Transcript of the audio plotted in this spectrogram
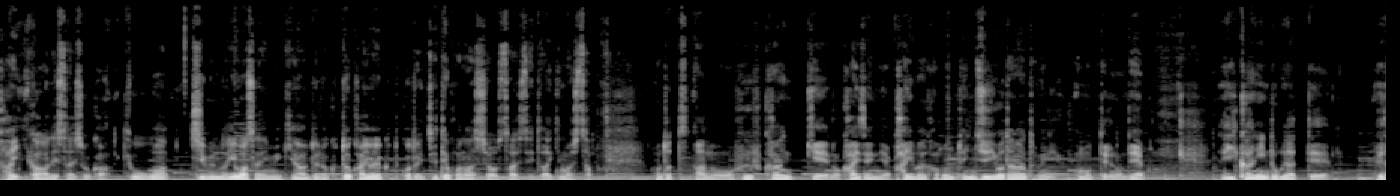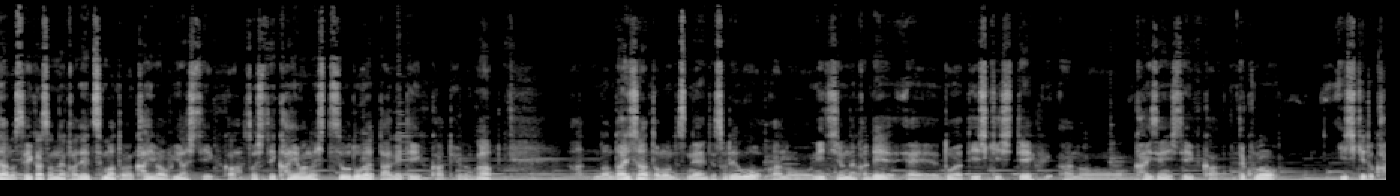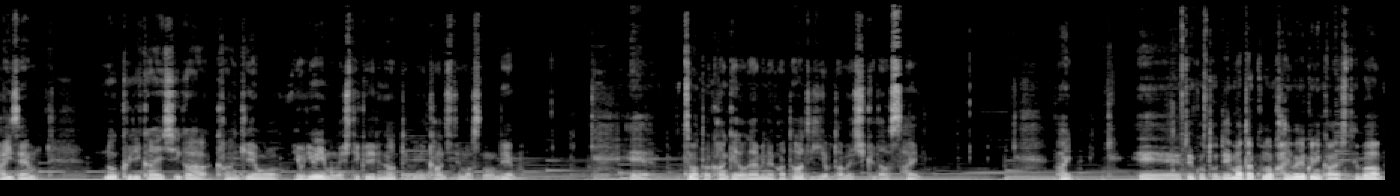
はい、いかがでしたでしょうか？今日は自分の弱さに向き合う努力と会話力ということについてお話をさせていただきました。本当あの夫婦関係の改善には会話が本当に重要だなというふうに思っているので、いかにどうやって普段の生活の中で妻との会話を増やしていくかそして会話の質をどうやって上げていくかというのが大事だと思うんですね。でそれをあの日常の中で、えー、どうやって意識してあの改善していくかでこの意識と改善の繰り返しが関係をより良いものにしてくれるなというふうに感じてますので、えー、妻との関係でお悩みの方は是非お試しください。はいえー、ということでまたこの会話力に関しては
